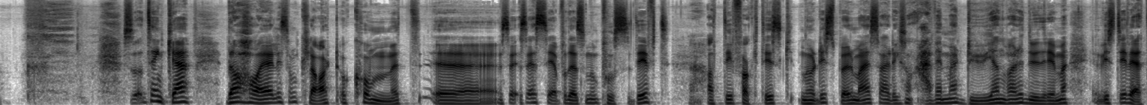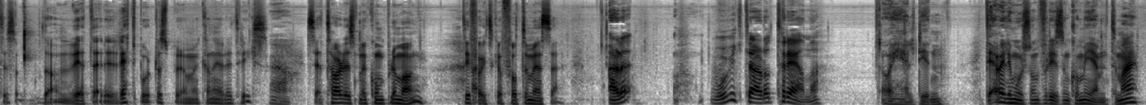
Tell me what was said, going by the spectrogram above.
Så da tenker jeg, da har jeg liksom klart å kommet uh, så, så jeg ser på det som noe positivt. At de faktisk, når de spør meg, så er det ikke sånn 'Nei, hvem er du igjen? Hva er det du driver med?' Hvis de vet det, så da vet jeg rett bort og spør om jeg kan gjøre triks. Ja. Så jeg tar det som et kompliment. At De faktisk har fått det med seg. Er det Hvor viktig er det å trene? Og hele tiden. Det er veldig morsomt for de som kommer hjem til meg.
